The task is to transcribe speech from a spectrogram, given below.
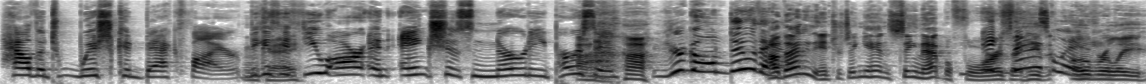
how the t- wish could backfire. Because Okay. if you are an anxious, nerdy person, Uh-huh. you're going to do that. oh that is interesting you hadn't seen that before is that he's Exactly. overly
